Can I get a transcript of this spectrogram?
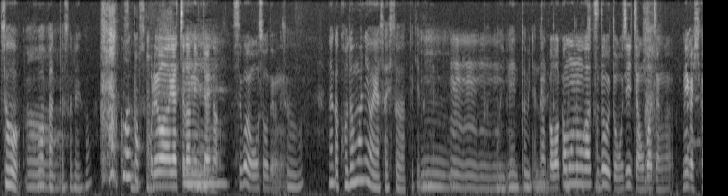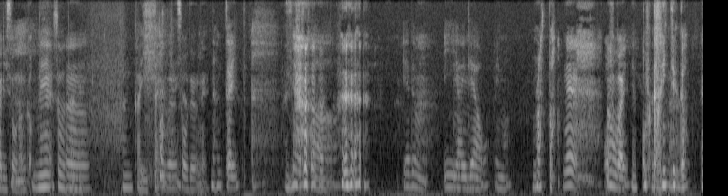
そう。怖かったそれが。怖かったそうこれはやっちゃダメみたいな。へーすごい多そうだよね。そう。なんか子供には優しそうだったけうどね、うんうんうんうんうんこうイベントみたいにななんか若者が集うとおじいちゃんおばあちゃんが目が光りそうなんか。ねそううだね、ん。なんか言いたい。多分そうだよね。何回あれ？そうか。いやでもいいアイデアを今もらった。ねえ。オフ会。やってオフ会っていうか。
